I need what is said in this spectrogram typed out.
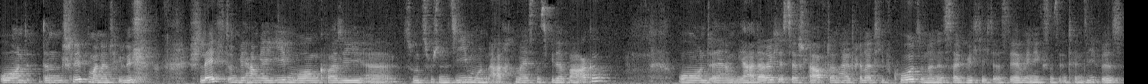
Und dann schläft man natürlich schlecht und wir haben ja jeden Morgen quasi äh, so zwischen sieben und acht meistens wieder Waage. Und ähm, ja, dadurch ist der Schlaf dann halt relativ kurz und dann ist es halt wichtig, dass der wenigstens intensiv ist.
